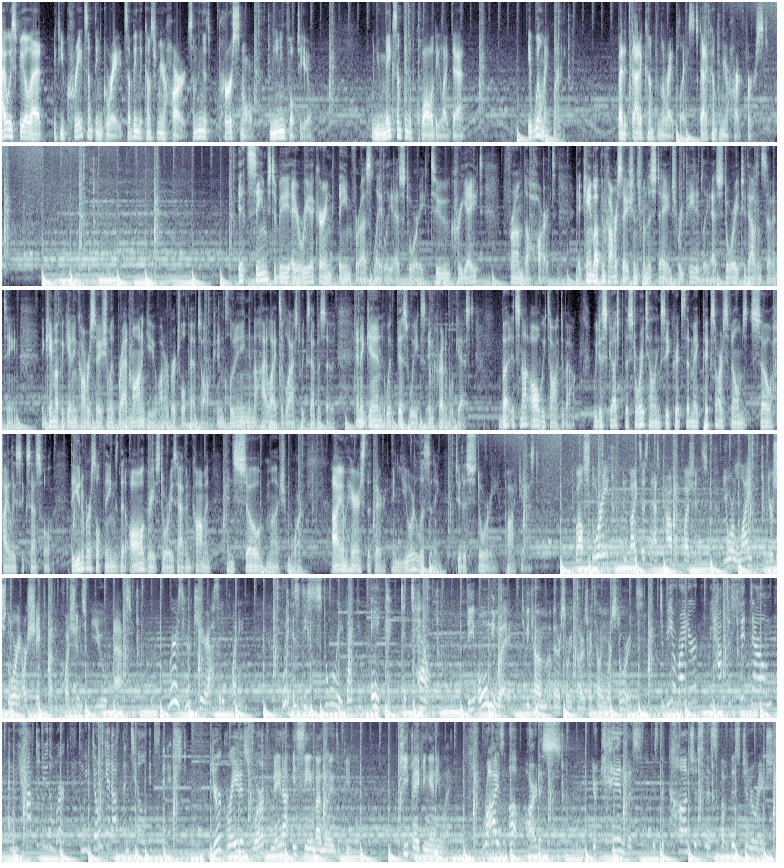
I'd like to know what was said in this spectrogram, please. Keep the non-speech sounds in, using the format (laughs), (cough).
I always feel that if you create something great, something that comes from your heart, something that's personal, meaningful to you, when you make something of quality like that, it will make money. But it's got to come from the right place. It's got to come from your heart first. It seems to be a reoccurring theme for us lately as Story to create from the heart. It came up in conversations from the stage repeatedly as Story 2017. It came up again in conversation with Brad Montague on our virtual pep talk, including in the highlights of last week's episode, and again with this week's incredible guest. But it's not all we talked about. We discussed the storytelling secrets that make Pixar's films so highly successful, the universal things that all great stories have in common, and so much more. I am Harris III, and you are listening to the Story Podcast. While story invites us to ask powerful questions, your life and your story are shaped by the questions you ask. Where is your curiosity pointing? What is the story that you ache to tell? The only way to become a better storyteller is by telling more stories. To be a writer, we have to sit down and we have to do the work, and we don't get up until it's finished. Your greatest work may not be seen by millions of people. Keep making anyway. Rise up, artists. Your canvas is the consciousness of this generation.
